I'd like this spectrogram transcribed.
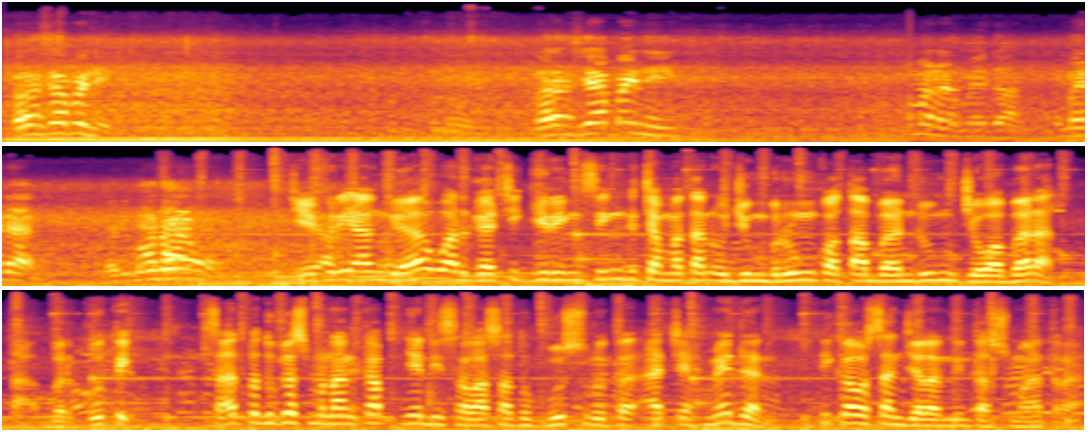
Barang siapa ini? Barang siapa ini? Ke mana? Medan. Ke Medan. Dari mana? Jeffrey Angga, warga Cigiringsing, Kecamatan Ujung Berung, Kota Bandung, Jawa Barat, tak berkutik saat petugas menangkapnya di salah satu bus rute Aceh Medan di kawasan Jalan Lintas Sumatera.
